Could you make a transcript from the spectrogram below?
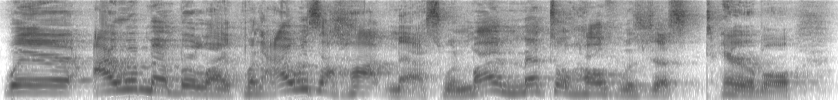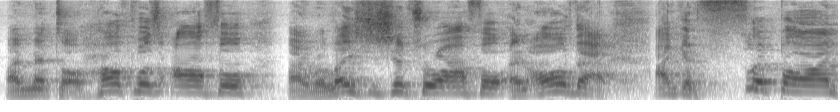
Where I remember like when I was a hot mess, when my mental health was just terrible, my mental health was awful, my relationships were awful, and all that, I could flip on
